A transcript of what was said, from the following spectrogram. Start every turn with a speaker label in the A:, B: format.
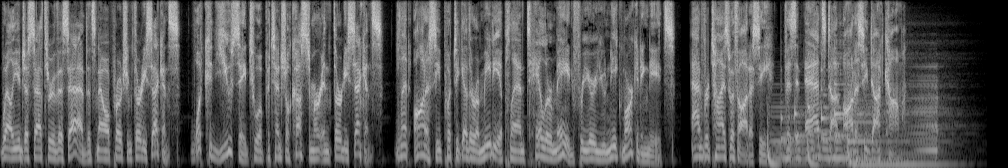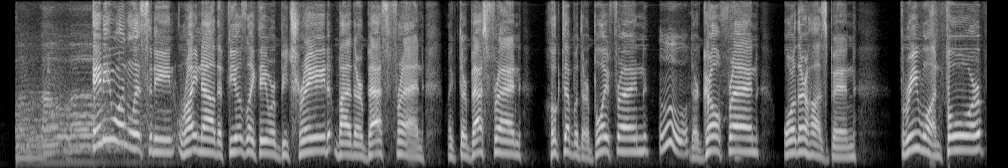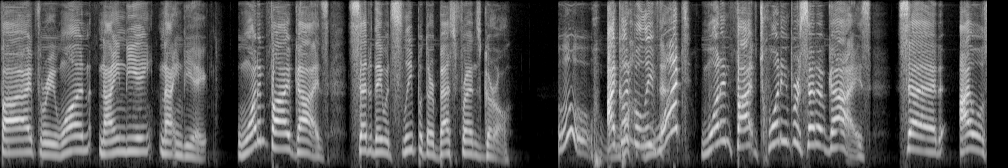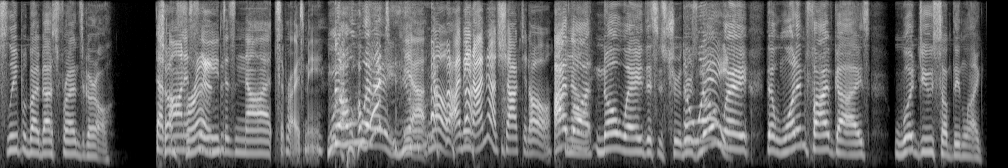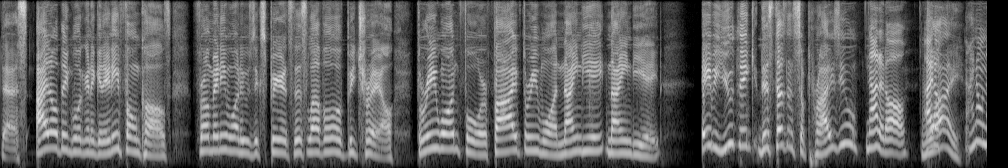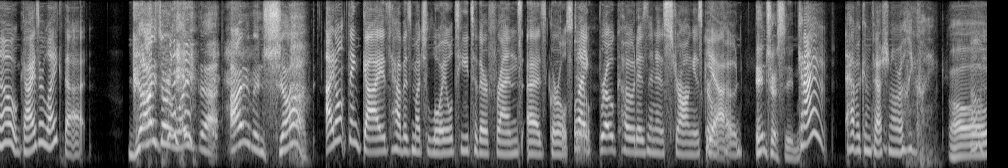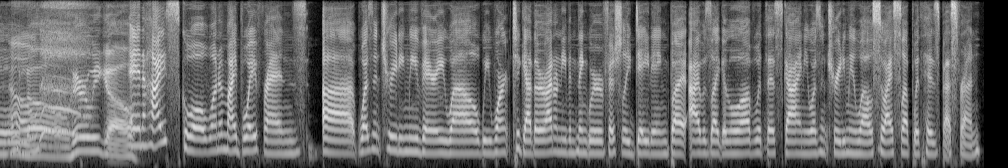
A: Well, you just sat through this ad that's now approaching 30 seconds. What could you say to a potential customer in 30 seconds? Let Audacy put together a media plan tailor made for your unique marketing needs. Advertise with Audacy. Visit ads.audacy.com.
B: Anyone listening right now that feels like they were betrayed by their best friend, like their best friend hooked up with their boyfriend,
C: Ooh.
B: their girlfriend, or their husband, 314 531 9898. One in five guys said they would sleep with their best friend's girl.
C: Ooh.
B: I couldn't believe that.
D: What?
B: One in five, 20% of guys said, I will sleep with my best friend's girl.
C: That
D: Some
C: honestly
D: friend-
C: does not surprise me.
B: No
D: What?
B: way. You-
C: Yeah.
E: No, I mean, I'm not shocked at all.
B: I
C: No.
B: thought, no way this is true. There's
D: way.
B: no way that one in five guys would do something like this. I don't think we're going to get any phone calls from anyone who's experienced this level of betrayal. 314 531 9898. Amy, you think this doesn't surprise you?
C: Not at all. I
B: Why?
C: don't, I don't know. Guys are like that.
B: Guys are like that. I am in shock.
C: I don't think guys have as much loyalty to their friends as girls do.
E: Like, bro code isn't as strong as girl
C: Yeah.
E: code.
B: Interesting.
E: Can I have a confessional really quick?
B: Oh,
C: no.
B: no. Here we go.
E: In high school, one of my boyfriends uh, wasn't treating me very well. We weren't together. I don't even think we were officially dating, but I was like in love with this guy and he wasn't treating me well. So I slept with his best friend.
